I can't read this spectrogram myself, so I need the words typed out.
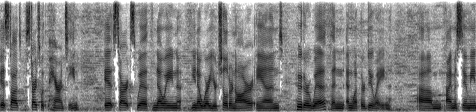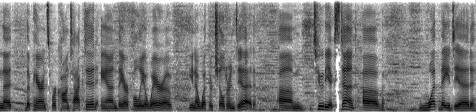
It starts starts with parenting. It starts with knowing you know where your children are and who they're with and, and what they're doing. Um, I'm assuming that the parents were contacted and they are fully aware of you know what their children did um, to the extent of what they did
